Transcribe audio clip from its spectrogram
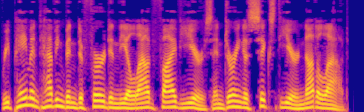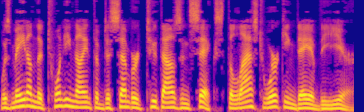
repayment having been deferred in the allowed five years and during a sixth year not allowed, was made on 29 December 2006 the last working day of the year.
